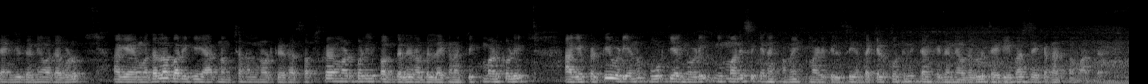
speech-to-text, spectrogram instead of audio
ಥ್ಯಾಂಕ್ ಯು ಧನ್ಯವಾದಗಳು. ಹಾಗೆ ಮೊದಲ ಬಾರಿಗೆ ಯಾರು ನಮ್ಮ ಚಾನಲ್ ನೋಡ್ತಿದ್ದೀರಾ ಸಬ್ಸ್ಕ್ರೈಬ್ ಮಾಡ್ಕೊಳ್ಳಿ. ಪಕ್ಕದಲ್ಲಿರೋ ಬೆಲ್ಲೈಕನ ಕ್ಲಿಕ್ ಮಾಡ್ಕೊಳ್ಳಿ. ಹಾಗೆ ಪ್ರತಿ ವಿಡಿಯೋನು ಪೂರ್ತಿಯಾಗಿ ನೋಡಿ. ನಿಮ್ಮ ಅನಿಸಿಕೆನ ಕಮೆಂಟ್ ಮಾಡಿ ತಿಳಿಸಿ ಅಂತ ಕೇಳ್ಕೊತೀನಿ. ಥ್ಯಾಂಕ್ ಯು ಧನ್ಯವಾದಗಳು. ಜೈ ಡಿ ಬಾಸ್ ಜೈ ಕರ್ನಾಟಕ ಮಾತಾಡಿ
